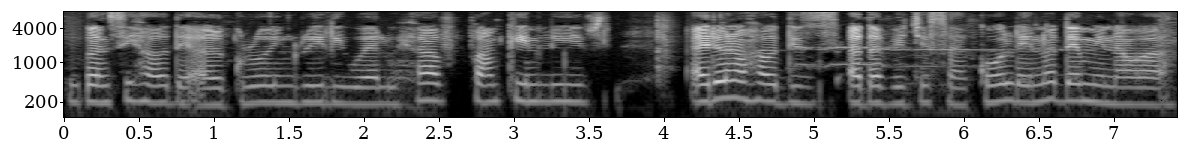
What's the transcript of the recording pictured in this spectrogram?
You can see how they are growing really well. We have pumpkin leaves. I don't know how these other veggies are called. I know them in our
